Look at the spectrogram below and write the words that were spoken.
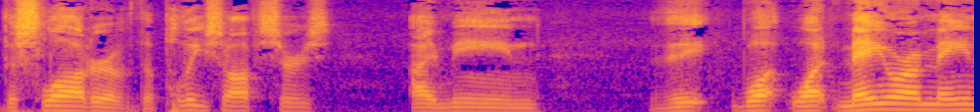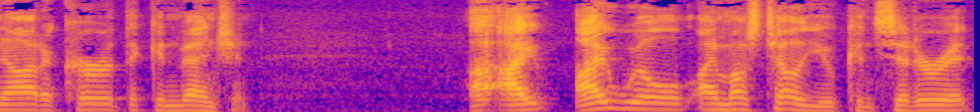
the slaughter of the police officers, I mean the what what may or may not occur at the convention. I I will I must tell you consider it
